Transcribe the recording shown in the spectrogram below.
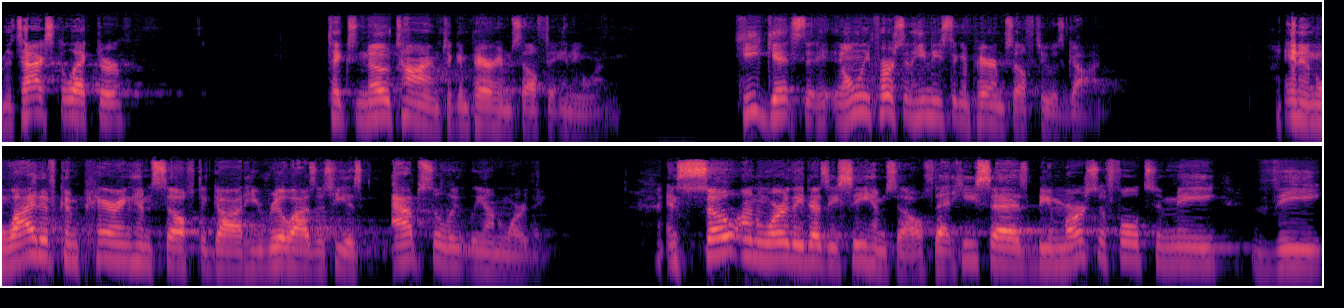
The tax collector takes no time to compare himself to anyone. He gets that the only person he needs to compare himself to is God. And in light of comparing himself to God, he realizes he is absolutely unworthy. And so unworthy does he see himself that he says, Be merciful to me, the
